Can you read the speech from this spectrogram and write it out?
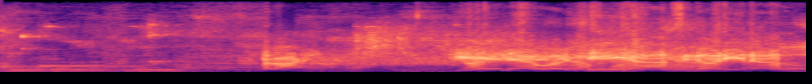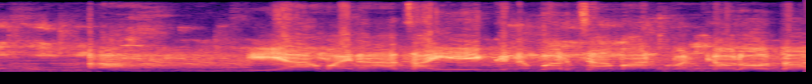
आई बघ आपली गेल्या वर्षी याच गाडीनं या मैदानाचा एक नंबरचा मान पटकावला होता.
